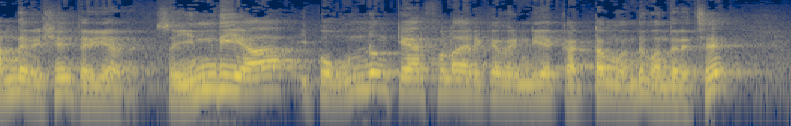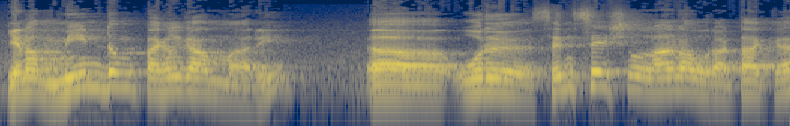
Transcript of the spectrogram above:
அந்த விஷயம் தெரியாது. ஸோ இந்தியா இப்போ இன்னும் கேர்ஃபுல்லாக இருக்க வேண்டிய கட்டம் வந்து வந்துருச்சு. ஏன்னா மீண்டும் பகல்காம் மாதிரி ஒரு சென்சேஷனலான ஒரு அட்டாக்கை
